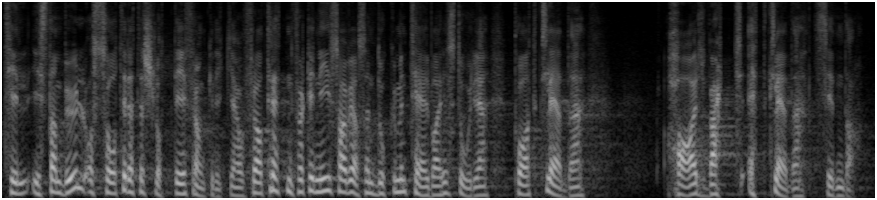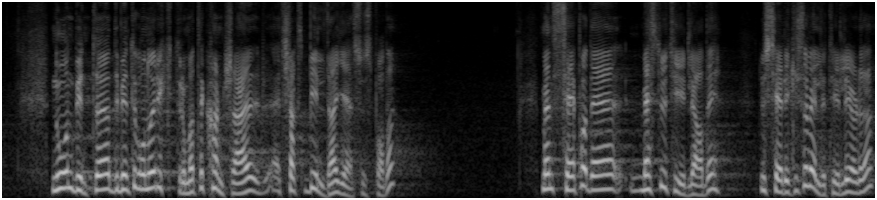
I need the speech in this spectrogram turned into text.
til Istanbul og så til dette slottet i Frankrike. Og Fra 1349 så har vi altså en dokumenterbar historie på at kledet har vært ett klede siden da. Noen begynte, det begynte å gå noen rykter om at det kanskje er et slags bilde av Jesus på det. Men se på det mest utydelige av dem. Du ser det ikke så veldig tydelig, gjør du det?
